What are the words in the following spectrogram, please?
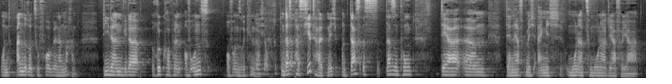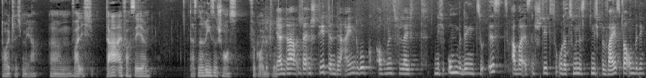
und andere zu Vorbildern machen, die dann wieder rückkoppeln auf uns, auf unsere Kinder. Und das passiert halt nicht und das ist, das ist ein Punkt, der, ähm, der nervt mich eigentlich Monat zu Monat, Jahr für Jahr deutlich mehr, ähm, weil ich da einfach sehe, das ist eine Riesenchance vergeudet wird. Ja, da, da entsteht dann der Eindruck, auch wenn es vielleicht nicht unbedingt so ist, aber es entsteht, so, oder zumindest nicht beweisbar unbedingt,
